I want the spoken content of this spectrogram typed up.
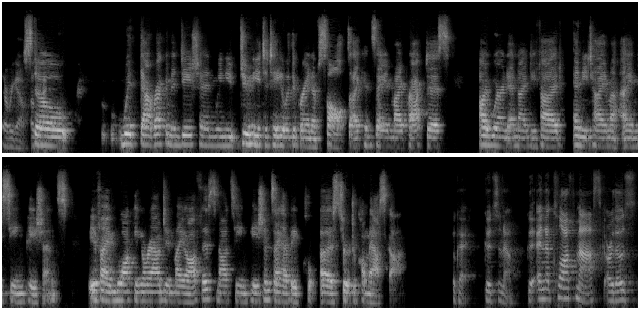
There we go. Okay. So, with that recommendation, we need, do need to take it with a grain of salt. I can say in my practice, I wear an N95 anytime I am seeing patients. If I'm walking around in my office not seeing patients, I have a, a surgical mask on. Okay, good to know. Good. And a cloth mask, are those,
